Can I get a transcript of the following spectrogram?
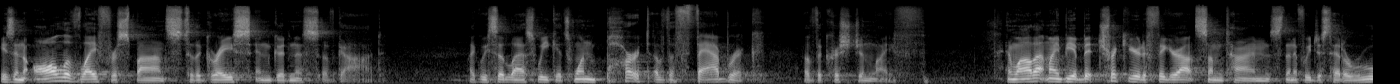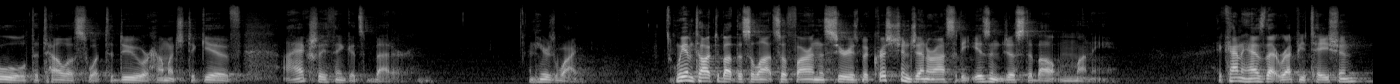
is an all of life response to the grace and goodness of God. Like we said last week, it's one part of the fabric of the Christian life. And while that might be a bit trickier to figure out sometimes than if we just had a rule to tell us what to do or how much to give, I actually think it's better. And here's why. We haven't talked about this a lot so far in this series, but Christian generosity isn't just about money. It kind of has that reputation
